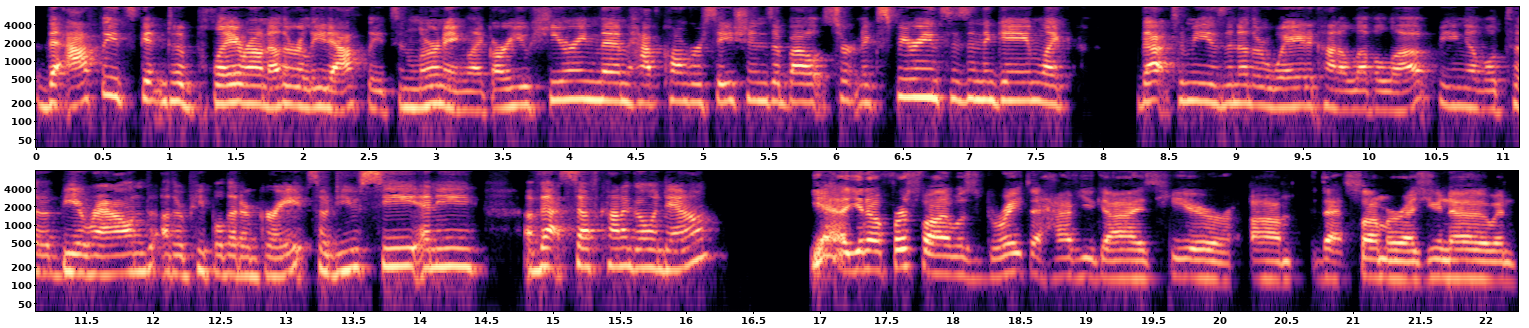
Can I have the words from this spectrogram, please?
the athletes getting to play around other elite athletes and learning. Like, are you hearing them have conversations about certain experiences in the game? Like, that to me is another way to kind of level up, being able to be around other people that are great. So, do you see any of that stuff kind of going down? Yeah, you know, first of all, it was great to have you guys here um, that summer, as you know, and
